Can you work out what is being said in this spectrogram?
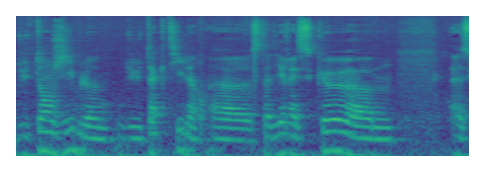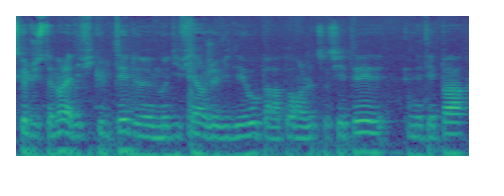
du tangible, du tactile? C'est-à-dire, est-ce que est-ce que justement la difficulté de modifier un jeu vidéo par rapport à un jeu de société n'était pas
